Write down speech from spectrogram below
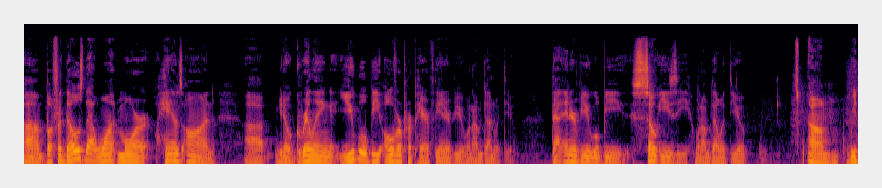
Um, but for those that want more hands-on, uh, you know, grilling, you will be over prepared for the interview when I'm done with you. That interview will be so easy when I'm done with you. Um, we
